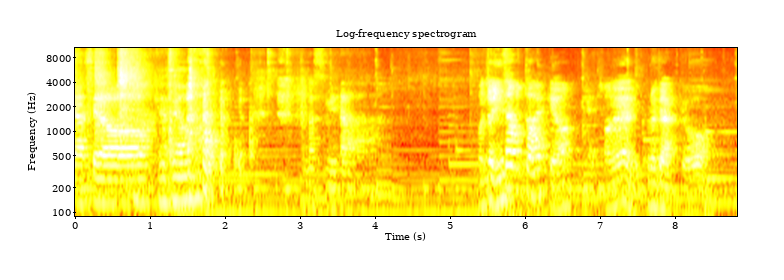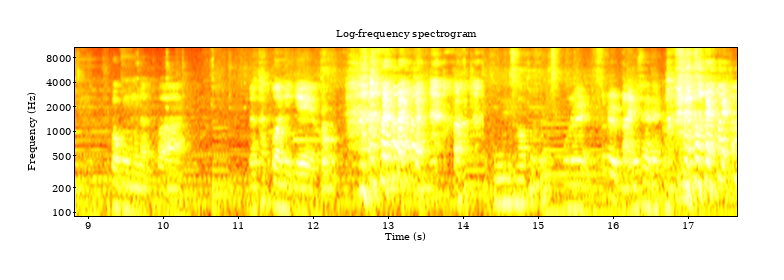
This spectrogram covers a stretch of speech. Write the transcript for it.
안녕하세요. 안녕하세요. 반갑습니다. 먼저 인사부터 할게요. 네, 저는 고려대학교 국어국문학과 몇 학번이게요. 공사학번을 오늘 술을 많이 사야 될 것 같아요.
